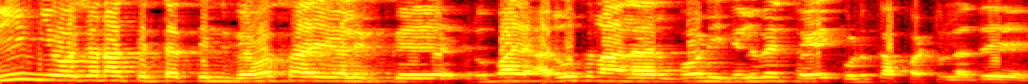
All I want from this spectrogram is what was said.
பீம் யோஜனா திட்டத்தின் விவசாயிகளுக்கு ரூபாய் அறுபத்தி நாலாயிரம் கோடி நிலுவைத் தொகை கொடுக்கப்பட்டுள்ளது.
